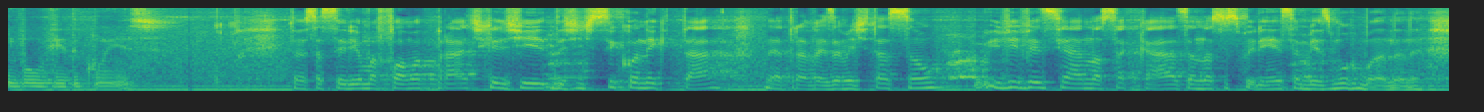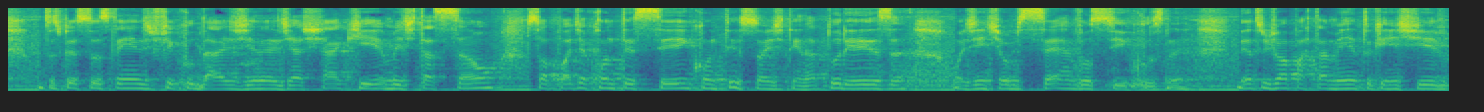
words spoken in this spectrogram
envolvido com isso. Então, essa seria uma forma prática de, de a gente se conectar né, através da meditação e vivenciar a nossa casa, a nossa experiência mesmo urbana. Né? Muitas pessoas têm a dificuldade né, de achar que a meditação só pode acontecer em contextos onde tem natureza, onde a gente observa os ciclos. Né? Dentro de um apartamento que a gente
